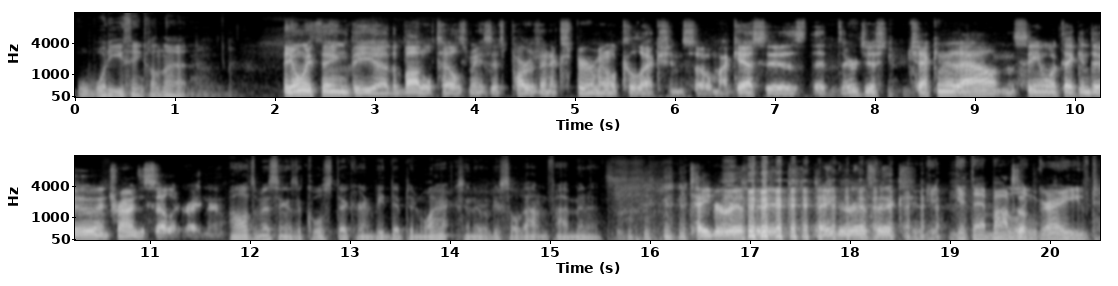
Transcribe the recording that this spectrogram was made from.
what do you think on that? The only thing the uh, the bottle tells me is it's part of an experimental collection. So my guess is that they're just checking it out and seeing what they can do and trying to sell it right now. All it's missing is a cool sticker and be dipped in wax, and it would be sold out in five minutes. Taterific, taterific. Get, get that bottle so, engraved.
